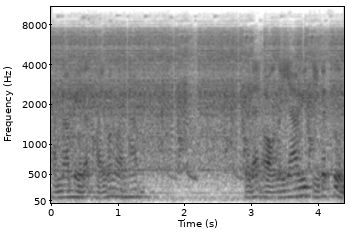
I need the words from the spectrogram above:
ทำดาเมจแล้วถอยมาก่อนครับ จะได้ออกระยะวิถีกระสุน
